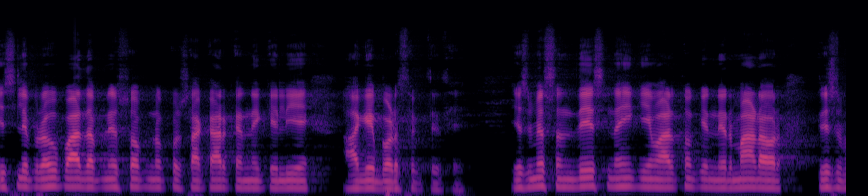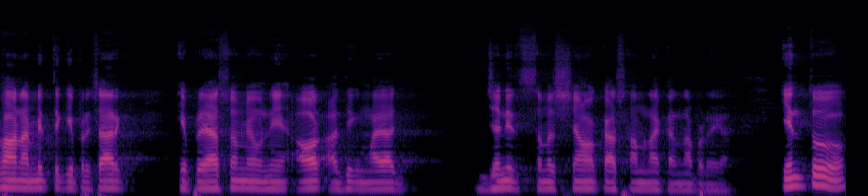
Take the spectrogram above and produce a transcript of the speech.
इसलिए प्रभुपाद अपने स्वप्न को साकार करने के लिए आगे बढ़ सकते थे। इसमें संदेश नहीं कि इमारतों के निर्माण और कृष्ण भावना मित्र के प्रचार के प्रयासों में उन्हें और अधिक माया जनित समस्याओं का सामना करना पड़ेगा। किंतु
